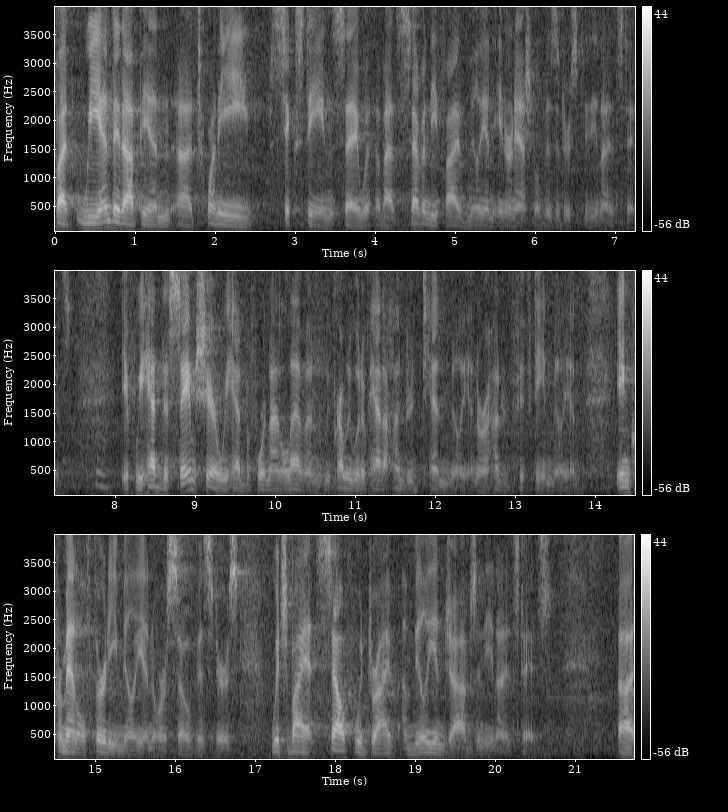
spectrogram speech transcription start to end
But we ended up in uh, 2016, say, with about 75 million international visitors to the United States. Hmm. If we had the same share we had before 9/11, we probably would have had 110 million or 115 million, incremental 30 million or so visitors which by itself would drive a million jobs in the United States. Uh,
